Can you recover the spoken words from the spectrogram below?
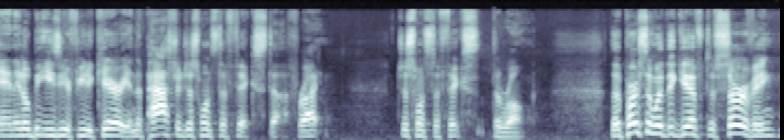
and it'll be easier for you to carry. And the pastor just wants to fix stuff, right? Just wants to fix the wrong. The person with the gift of serving,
